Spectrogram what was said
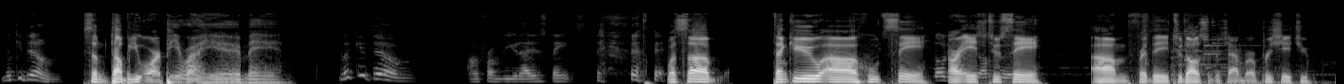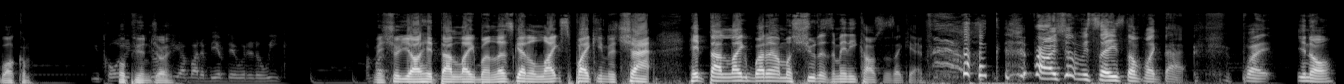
Look at them. Some WRP right here, man. Look at them. I'm from the United States. What's up? Thank you, uh, Hootse, or H2C, um, for the $2 super chat, bro. Appreciate you. Welcome. you Hope you enjoy. I'm about to be up there within a week. I'm Make sure y'all hit that like button. Let's get a like spike in the chat. Hit that like button. I'm gonna shoot as many cops as I can. Bro, I shouldn't be saying stuff like that. But you know,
